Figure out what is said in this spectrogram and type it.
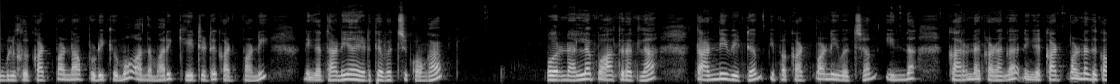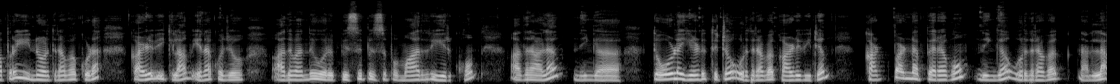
உங்களுக்கு கட் பண்ணால் பிடிக்குமோ அந்த மாதிரி கேட்டுட்டு கட் பண்ணி நீங்கள் தனியாக எடுத்து வச்சுக்கோங்க. ஒரு நல்ல பாத்திரத்தில் தண்ணி விட்டு இப்போ கட் பண்ணி வச்ச இந்த கருணக்கிழங்கை நீங்கள் கட் பண்ணதுக்கப்புறம் இன்னொரு தடவை கூட கழுவிக்கலாம். ஏன்னா கொஞ்சம் அது வந்து ஒரு பிசு பிசுப்பு மாதிரி இருக்கும். அதனால் நீங்கள் தோலை எடுத்துட்டு ஒரு தடவை கழுவிட்டு கட் பண்ண பிறகும் நீங்கள் ஒரு தடவை நல்லா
